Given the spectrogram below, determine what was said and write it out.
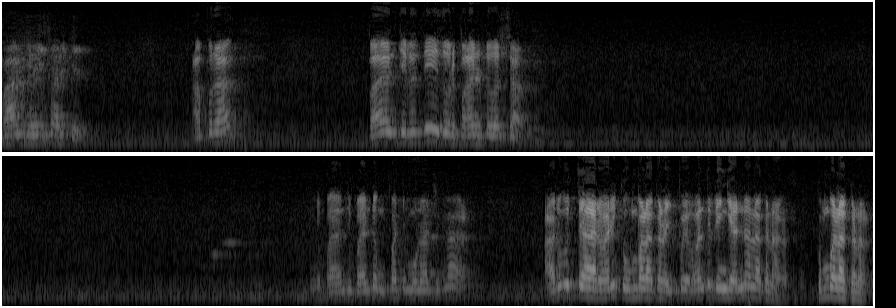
பதினஞ்சு வயசு வரைக்கும். அப்புறம் பதினஞ்சுலேருந்து இது ஒரு பதினெட்டு வருஷம். இங்கே பதினஞ்சு பன்னெண்டு முப்பத்தி மூணு ஆச்சுங்களா? அறுபத்தாறு வரைக்கும் கும்பலக்கணம். இப்போ வந்து நீங்கள் என்ன லக்கணம்? கும்பலக்கணம்.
